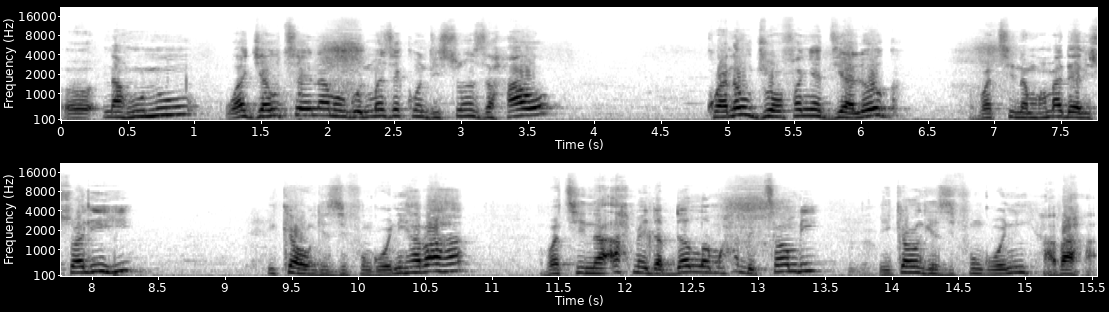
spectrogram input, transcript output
Uh, na hunu wajau tena mongoni mwaze conditions za hao kwana ujua ufanya dialogue watina muhammad ali swalihi ikaongeza funguoni habaha. Watina ahmed abdallah muhammad sambi ikaongeza funguoni habaha.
